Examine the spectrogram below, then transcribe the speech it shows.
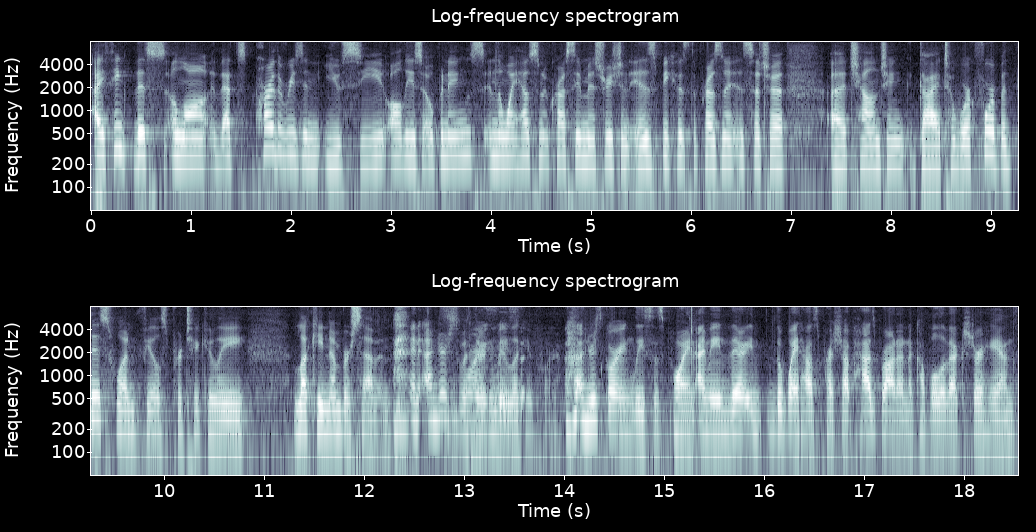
I think this along that's part of the reason you see all these openings in the White House and across the administration is because the president is such a, a challenging guy to work for. But this one feels particularly lucky number seven. And That's what they're underscoring, going to be looking for. underscoring Lisa's point, I mean, the White House press shop has brought in a couple of extra hands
